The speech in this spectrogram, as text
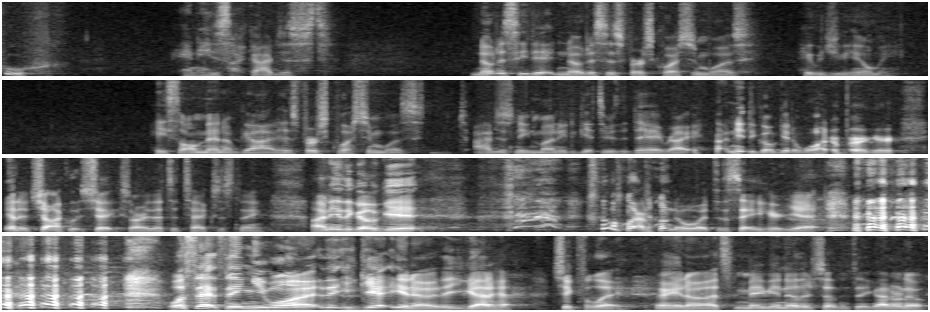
Whew. And he's like, I just. Notice he didn't. Notice his first question was, Hey, would you heal me? He saw men of God. His first question was, I just need money to get through the day, right? I need to go get a Whataburger and a chocolate shake. Sorry, that's a Texas thing. I need to go get. I don't know what to say here yet. What's that thing you want that you get, you know, that you got to have? Chick fil A. You know, that's maybe another southern thing. I don't know.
